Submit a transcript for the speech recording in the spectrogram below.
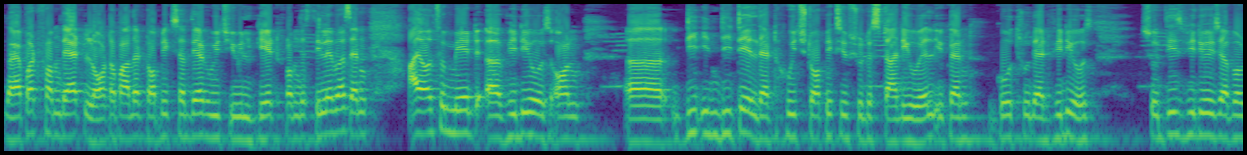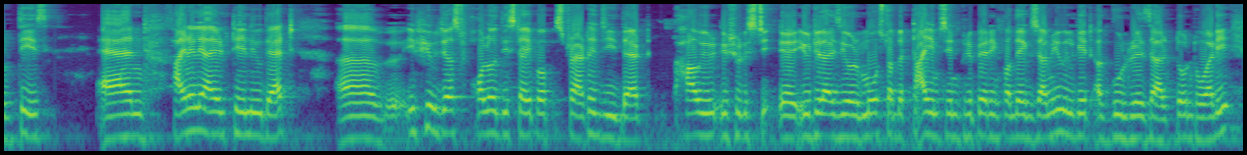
now apart from that lot of other topics are there which you will get from the syllabus. And i also made uh, videos on uh, in detail that which topics you should study well. You can go through that videos. So this video is about this. And finally i will tell you that uh, if you just follow this type of strategy that how you, you should uh, utilize your most of the times in preparing for the exam you will get a good result don't worry.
